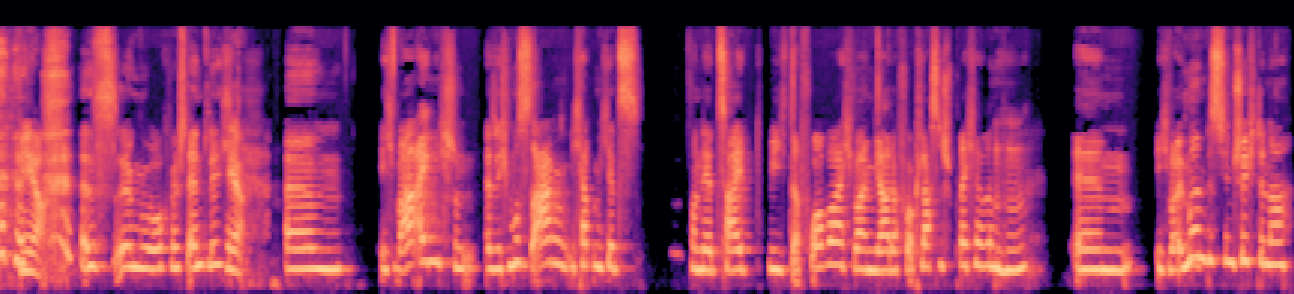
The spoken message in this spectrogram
Ja. Das ist irgendwo auch verständlich. Ja. Ähm, ich war eigentlich schon, also ich muss sagen, ich habe mich jetzt von der Zeit, wie ich davor war, ich war im Jahr davor Klassensprecherin, Mhm. Ähm, ich war immer ein bisschen schüchterner,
